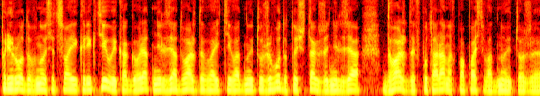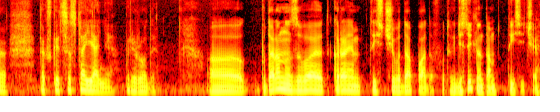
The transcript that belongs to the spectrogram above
природа вносит свои коррективы. И, как говорят, нельзя дважды войти в одну и ту же воду. Точно так же нельзя дважды в путаранах попасть в одно и то же, так сказать, состояние природы. А, Путаран называют краем тысячи водопадов. Вот их действительно там тысяча?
